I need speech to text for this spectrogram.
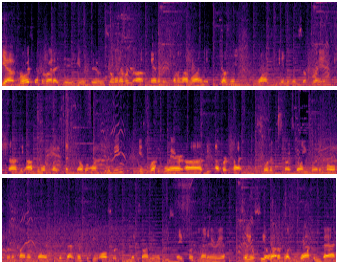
Yeah, Roy's got the right idea here too. So whenever uh, Phantom is coming online, if he doesn't want to be in the mix-up range, uh, the optimal place that Zelda wants you to be is right where uh, the uppercut sort of starts going vertical for the final charge, because that lets you do all sorts of mix on you if you stay put in that area. So you'll see a lot of like walking back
